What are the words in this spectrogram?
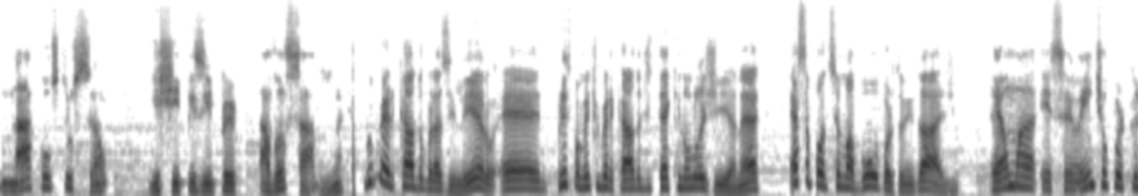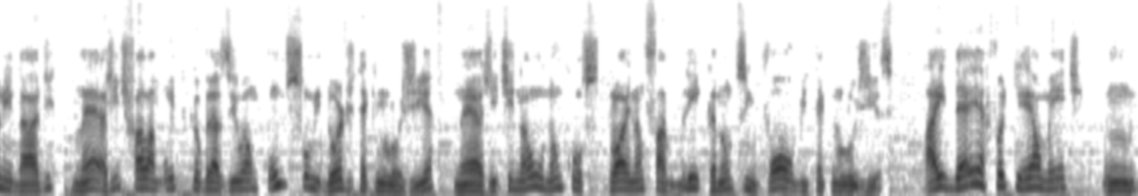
na construção de chips hiper avançados, né? No mercado brasileiro, é principalmente o mercado de tecnologia, né? Essa pode ser uma boa oportunidade? É uma excelente oportunidade, né? A gente fala muito que o Brasil é um consumidor de tecnologia, né? A gente não, não constrói, não fabrica, não desenvolve tecnologias. A ideia foi que realmente um,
